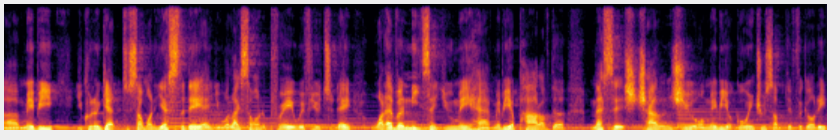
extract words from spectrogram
Uh, maybe you couldn't get to someone yesterday and you would like someone to pray with you today, whatever needs that you may have, maybe a part of the message challenge you, or maybe you're going through some difficulty,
